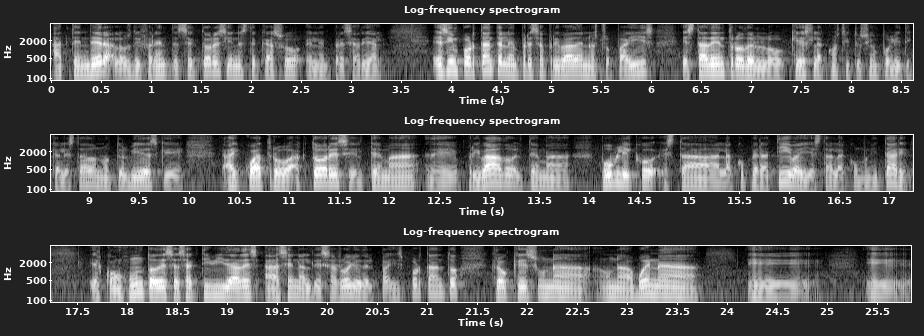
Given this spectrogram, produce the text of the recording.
atender a los diferentes sectores y en este caso el empresarial. Es importante la empresa privada en nuestro país, está dentro de lo que es la constitución política del Estado, no te olvides que hay cuatro actores, el tema eh, privado, el tema público, está la cooperativa y está la comunitaria. El conjunto de esas actividades hacen al desarrollo del país, por tanto, creo que es una, una buena... Eh, eh,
